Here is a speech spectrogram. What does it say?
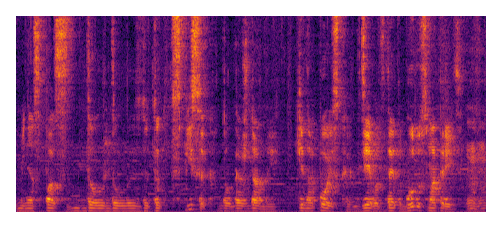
меня спас дол- дол- этот список долгожданный кинопоиска, где вот это буду смотреть. Мгм.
